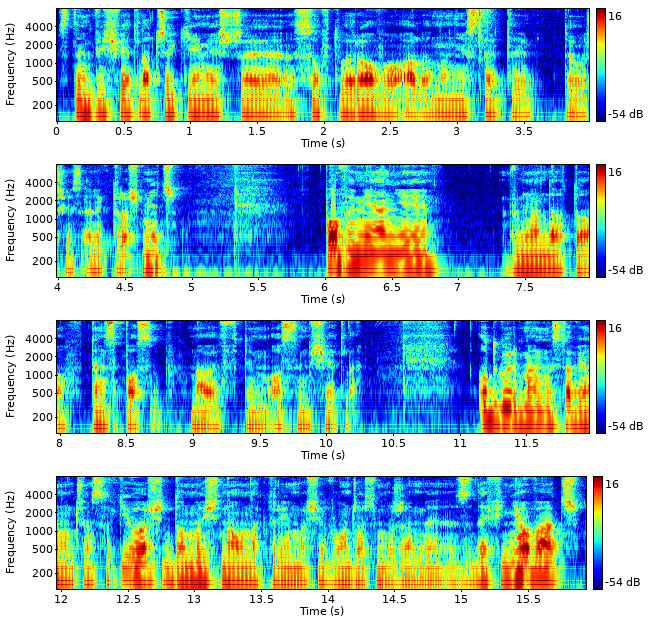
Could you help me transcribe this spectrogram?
z tym wyświetlaczykiem jeszcze software'owo, ale no niestety to już jest elektrośmieć. Po wymianie wygląda to w ten sposób, nawet w tym ostrym świetle. Od góry mamy ustawioną częstotliwość domyślną, na której ma się włączać, możemy zdefiniować.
